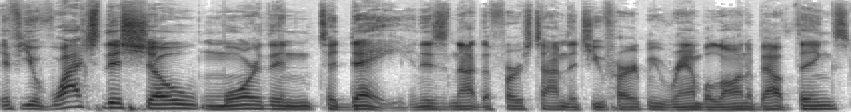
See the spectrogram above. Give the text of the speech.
if you've watched this show more than today, and this is not the first time that you've heard me ramble on about things,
